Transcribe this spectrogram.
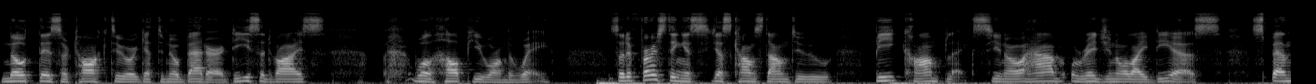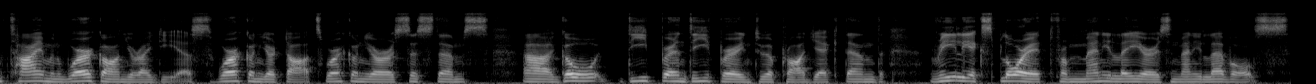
notice or talk to or get to know better, these advice will help you on the way. So the first thing is just comes down to be complex, you know, have original ideas spend time and work on your ideas, work on your thoughts, work on your systems, uh, go deeper and deeper into a project and really explore it from many layers and many levels.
